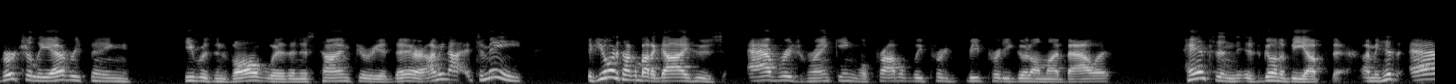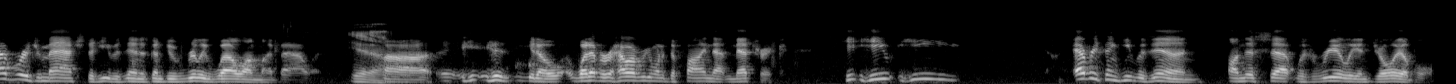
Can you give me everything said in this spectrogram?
virtually everything he was involved with in his time period there. I mean, I, to me, if you want to talk about a guy whose average ranking will probably pre- be pretty good on my ballot, Hansen is going to be up there. I mean, his average match that he was in is going to do really well on my ballot. Yeah. Uh, his, you know, whatever, however you want to define that metric, he, he, he, everything he was in on this set was really enjoyable.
